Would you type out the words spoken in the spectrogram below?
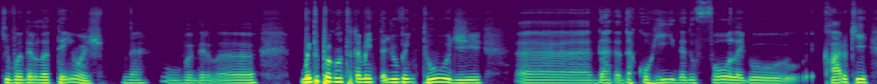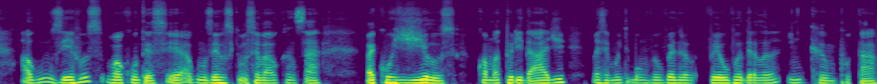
que o Vanderlan tem hoje, né. O Vanderlan, muito por conta também da juventude, hã, da da da corrida, do fôlego. Claro que alguns erros vão acontecer, alguns erros que você vai alcançar, vai corrigi-los com a maturidade, mas é muito bom ver o Vander ver o Vanderlan em campo, tá.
